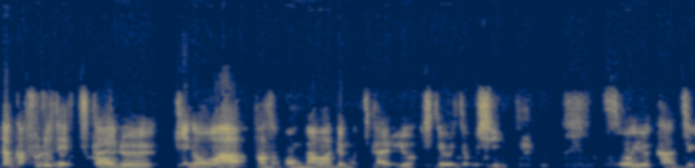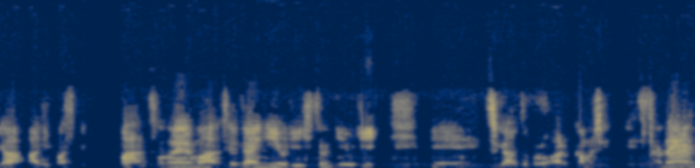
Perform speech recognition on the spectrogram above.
なんかフルで使える機能はパソコン側でも使えるようにしておいてほしい。そういう感じがありますけど、まあ、その辺は世代により、人により、えー、違うところはあるかもしれないですかね。はい。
